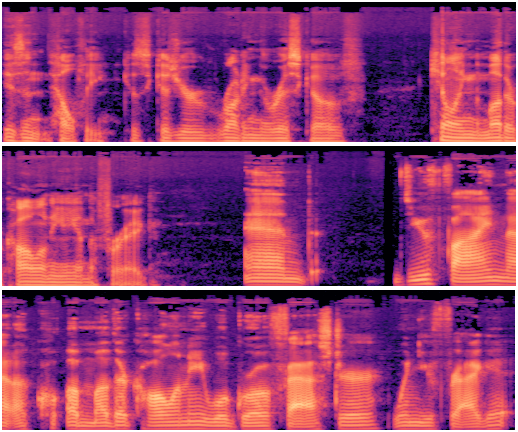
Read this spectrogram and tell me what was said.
isn't healthy because because you're running the risk of killing the mother colony and the frag. And do you find that a, a mother colony will grow faster when you frag it?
